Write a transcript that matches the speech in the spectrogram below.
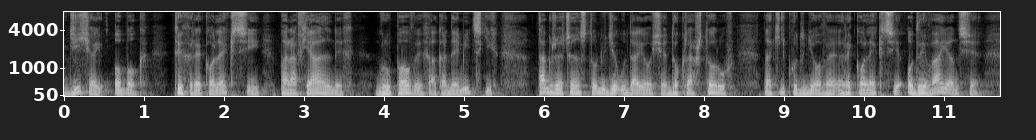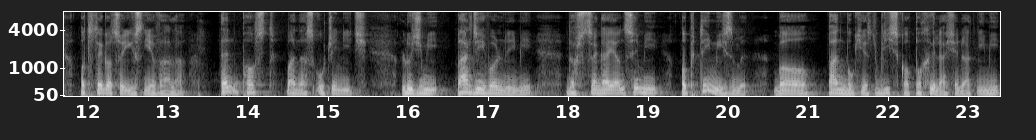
Dzisiaj obok tych rekolekcji parafialnych, grupowych, akademickich, także często ludzie udają się do klasztorów na kilkudniowe rekolekcje, odrywając się od tego, co ich zniewala. Ten post ma nas uczynić ludźmi bardziej wolnymi, dostrzegającymi optymizm, bo Pan Bóg jest blisko, pochyla się nad nimi,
